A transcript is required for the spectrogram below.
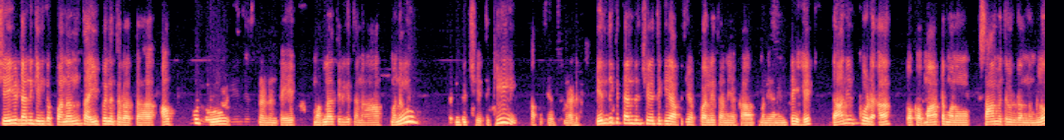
చేయటానికి ఇంకా పనంతా అయిపోయిన తర్వాత అప్పుడు ఏం చేస్తున్నాడంటే మరలా తిరిగి తన ఆత్మను తండ్రి చేతికి అప్పచెప్తున్నాడు. ఎందుకు తండ్రి చేతికి అప్పచెప్పాలి తన యొక్క ఆత్మని అని అంటే దానికి కూడా ఒక మాట మనం సామెతల గ్రంథంలో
